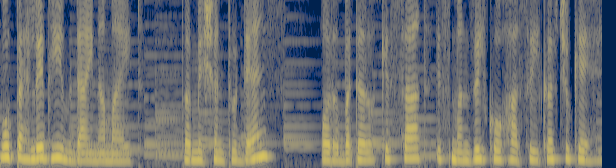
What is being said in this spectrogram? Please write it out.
وہ پہلے بھی ڈائنامائٹ، پرمیشن ٹو ڈینس اور بٹر کے ساتھ اس منزل کو حاصل کر چکے ہیں۔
